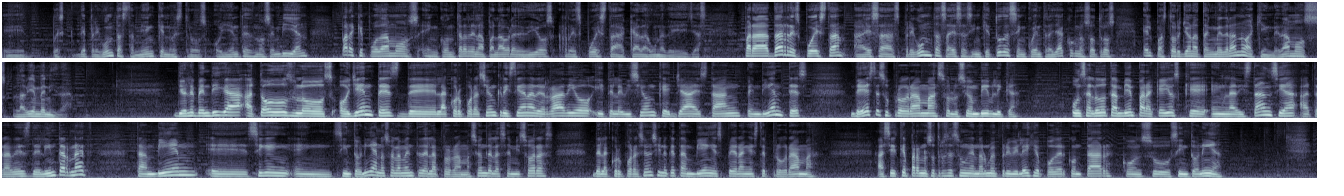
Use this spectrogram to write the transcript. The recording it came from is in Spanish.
eh, pues de preguntas también que nuestros oyentes nos envían para que podamos encontrar en la palabra de Dios respuesta a cada una de ellas. Para dar respuesta a esas preguntas, a esas inquietudes, se encuentra ya con nosotros el pastor Jonathan Medrano, a quien le damos la bienvenida. Dios les bendiga a todos los oyentes de la Corporación Cristiana de Radio y Televisión que ya están pendientes de este su programa Solución Bíblica. Un saludo también para aquellos que en la distancia a través del internet también eh, siguen en sintonía no solamente de la programación de las emisoras de la corporación, sino que también esperan este programa. Así es que para nosotros es un enorme privilegio poder contar con su sintonía.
